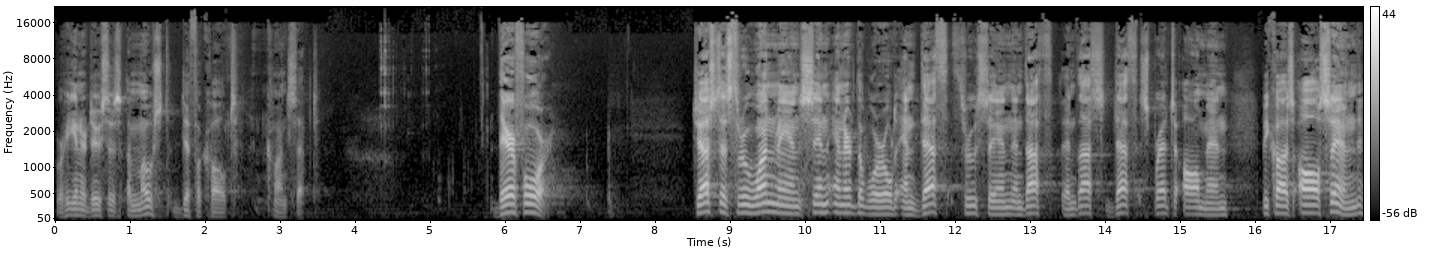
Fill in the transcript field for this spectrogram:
where he introduces a most difficult concept. Therefore, just as through one man sin entered the world, and death through sin, and, and thus death spread to all men, because all sinned.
